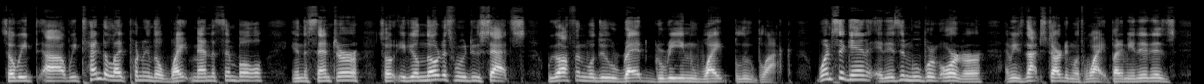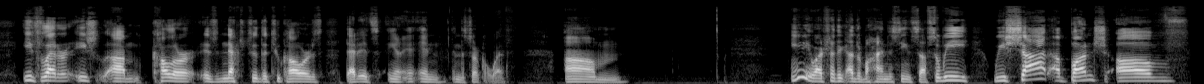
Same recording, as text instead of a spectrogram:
So we uh, we tend to like putting the white mana symbol in the center. So if you'll notice when we do sets, we often will do red, green, white, blue, black. Once again, it is in WUBRG order. I mean, it's not starting with white, but I mean, it is each letter, each um, color is next to the two colors that it's you know in in the circle with. Um, anyway, I try to think other behind the scenes stuff. So we we shot a bunch of,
